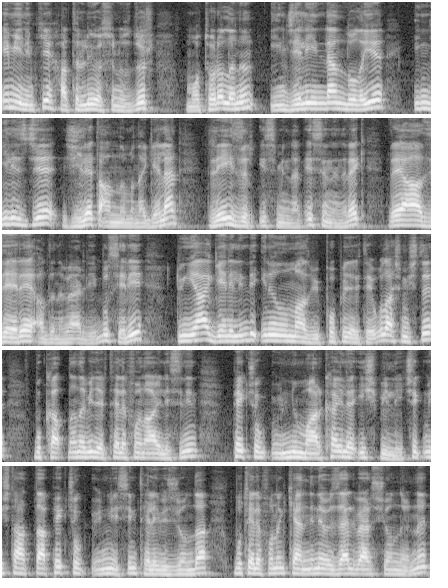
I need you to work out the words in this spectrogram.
eminim ki hatırlıyorsunuzdur. Motorola'nın inceliğinden dolayı İngilizce jilet anlamına gelen Razer isminden esinlenerek RAZR adını verdiği bu seri dünya genelinde inanılmaz bir popülariteye ulaşmıştı. Bu katlanabilir telefon ailesinin pek çok ünlü markayla işbirliği çıkmıştı. Hatta pek çok ünlü isim televizyonda bu telefonun kendine özel versiyonlarını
